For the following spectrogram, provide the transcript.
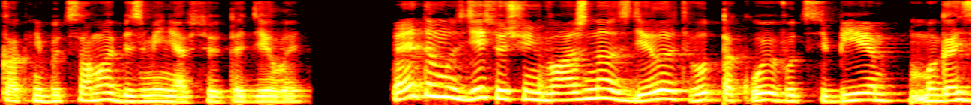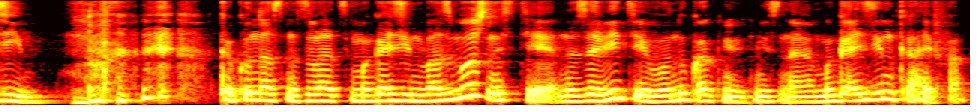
как-нибудь сама без меня все это делай. Поэтому здесь очень важно сделать вот такой вот себе магазин. Как у нас называется магазин возможностей, назовите его, ну как-нибудь, не знаю, магазин кайфа.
